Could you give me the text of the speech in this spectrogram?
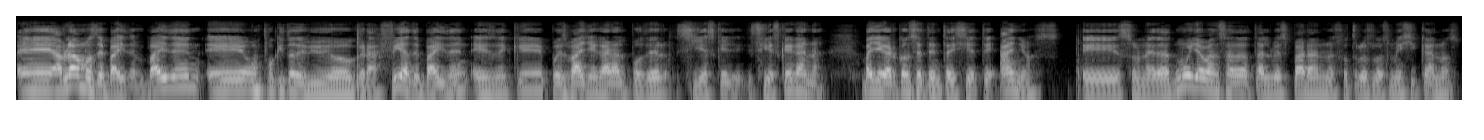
eh, hablábamos de Biden. Biden, eh, un poquito de biografía de Biden es de que pues va a llegar al poder, si es que, si es que gana, va a llegar con 77 años. Es una edad muy avanzada tal vez para nosotros los mexicanos,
